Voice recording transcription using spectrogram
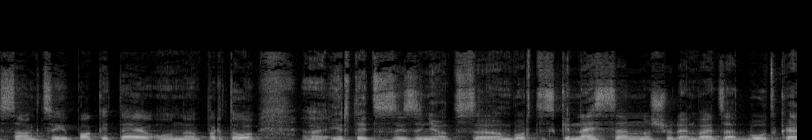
sankciju paketē, un eh, par to ir ticis izziņots burtiski nesen. Šodien vajadzētu būt, ka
